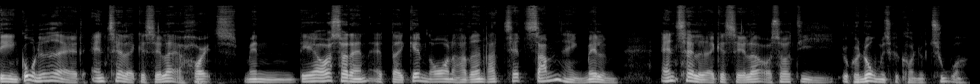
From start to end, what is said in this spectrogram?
Det er en god nyhed, at antallet af gazeller er højt, men det er også sådan, at der igennem årene har været en ret tæt sammenhæng mellem antallet af gazeller og så de økonomiske konjunkturer.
